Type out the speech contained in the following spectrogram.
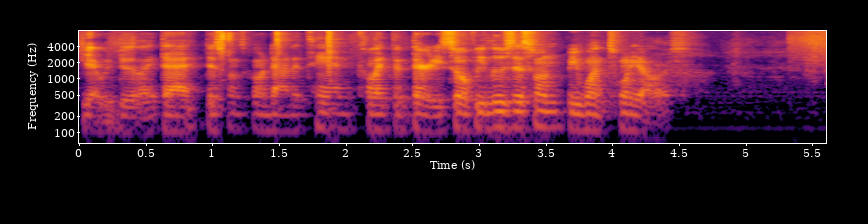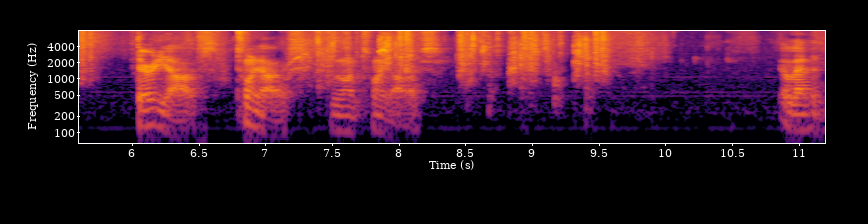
Yeah, we do it like that. This one's going down to 10, collect the 30. So if we lose this one, we want $20. $30. $20. We want $20. 11.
